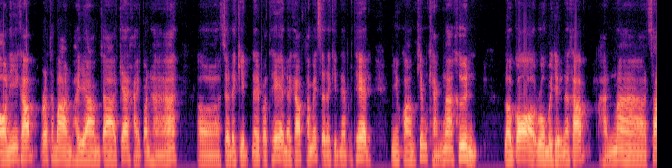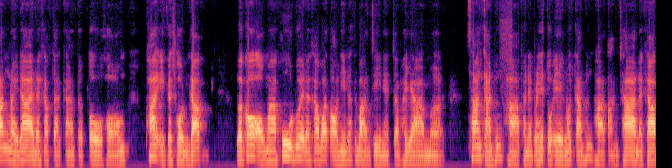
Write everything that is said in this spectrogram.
ตอนนี้ครับรัฐบาลพยายามจะแก้ไขปัญหาเศรษฐกิจในประเทศนะครับทำให้เศรษฐกิจในประเทศมีความเข้มแข็งมากขึ้น แล้วก็รวมไปถึงนะครับหันมาสร้างรายได้นะครับจากการเติบโตของภาคเอกชนครับแล้วก็ออกมาพูดด้วยนะครับ ว่าตอนนี้รัฐบาลจีนเนี่ยจะพยายามสร้างการพึ่งพาภายในประเทศตัวเองลดการพึ่งพาต่างชาตินะครับ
